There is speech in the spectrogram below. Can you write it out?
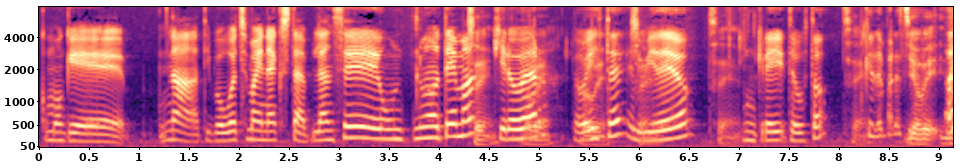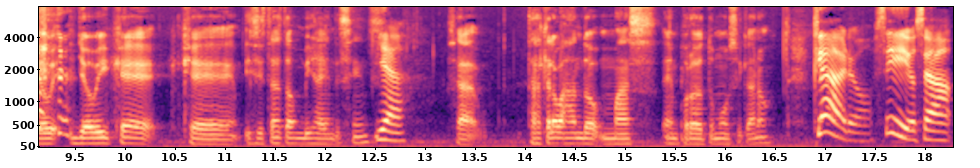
como que, nada, tipo, what's my next step? Lancé un nuevo tema, Sí, quiero lo ver, vi, ¿lo, lo vi, viste? El sí, video. sí. Increíble, ¿te gustó? Sí. ¿Qué te pareció? Yo vi, yo vi, yo vi que, que hiciste hasta un behind the scenes. Ya. O sea, estás trabajando más en pro de tu música, ¿no? Claro, sí, o sea,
